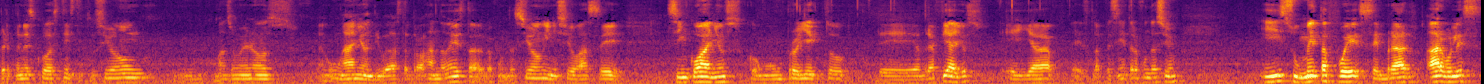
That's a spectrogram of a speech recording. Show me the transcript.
Pertenezco a esta institución más o menos un año de antigüedad estar trabajando en esta. La fundación inició hace cinco años como un proyecto de Andrea Fiallos. Ella es la presidenta de la fundación y su meta fue sembrar árboles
